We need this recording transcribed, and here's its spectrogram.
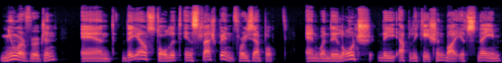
newer version and they install it in slash bin, for example. And when they launch the application by its name,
